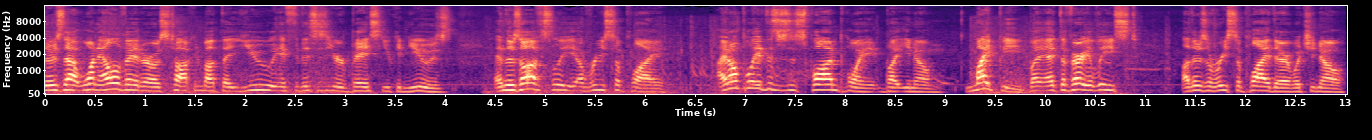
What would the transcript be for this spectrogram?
there's that one elevator I was talking about that you, if this is your base, you can use. And there's obviously a resupply. I don't believe this is a spawn point, but, you know, might be. But at the very least, uh, there's a resupply there, which, you know,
